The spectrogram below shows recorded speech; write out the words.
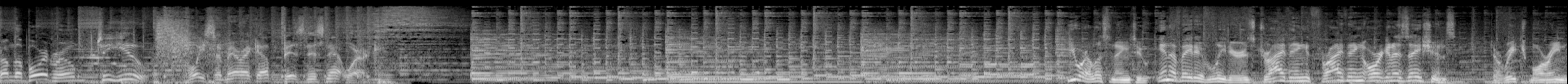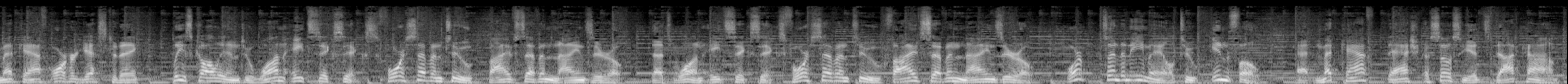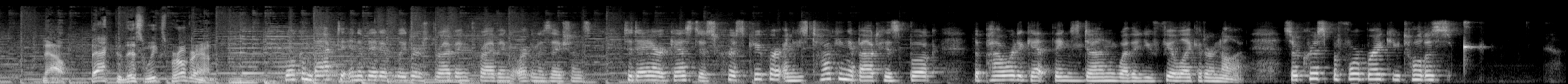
From the boardroom to you, Voice America Business Network. You are listening to Innovative Leaders Driving Thriving Organizations. To reach Maureen Metcalf or her guest today, please call in to 1 866 472 5790. That's 1 866 472 5790. Or send an email to info at metcalf-associates.com. Now, back to this week's program. Welcome back to Innovative Leaders Driving Thriving Organizations. Today, our guest is Chris Cooper, and he's talking about his book, The Power to Get Things Done, Whether You Feel Like It or Not. So, Chris, before break, you told us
